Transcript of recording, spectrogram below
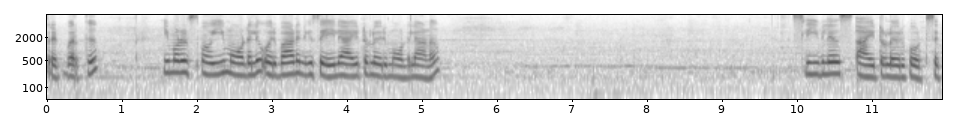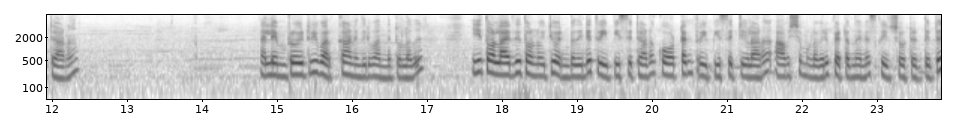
ത്രെഡ് വർക്ക് ഈ മോഡൽസ് ഈ മോഡൽ ഒരുപാട് എനിക്ക് സെയിലായിട്ടുള്ള ഒരു മോഡലാണ് സ്ലീവ്ലെസ് ആയിട്ടുള്ള ഒരു കോട്ട് സെറ്റാണ് നല്ല എംബ്രോയ്ഡറി വർക്കാണ് ഇതിൽ വന്നിട്ടുള്ളത്. ഇനി തൊള്ളായിരത്തി തൊണ്ണൂറ്റി ഒൻപതിന്റെ ത്രീ പീസ് സെറ്റാണ് കോട്ടൺ ത്രീ പീസ് സെറ്റുകളാണ് ആവശ്യമുള്ളവർ പെട്ടെന്ന് തന്നെ സ്ക്രീൻഷോട്ട് എടുത്തിട്ട്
